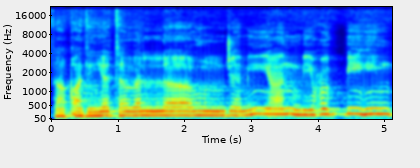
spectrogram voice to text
فقد يتولاهم جميعا بحبهم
